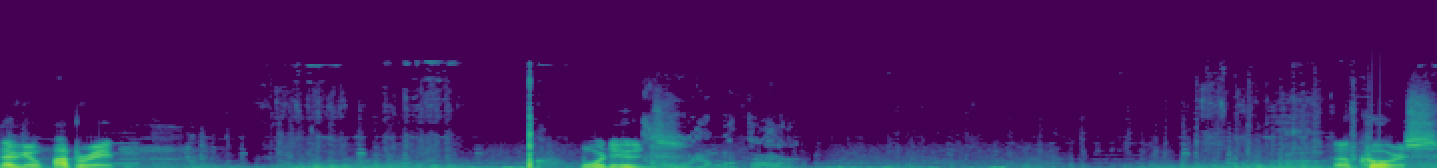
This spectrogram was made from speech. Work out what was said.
There we go. Operate. More dudes. Of course.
